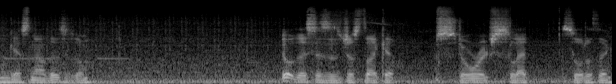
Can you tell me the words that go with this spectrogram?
I guess now this is them. Oh, this is just like a storage sled sort of thing.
